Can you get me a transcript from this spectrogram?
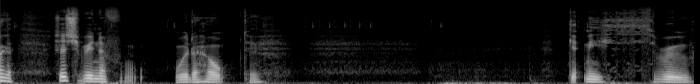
Okay, so this should be enough would help to get me through.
